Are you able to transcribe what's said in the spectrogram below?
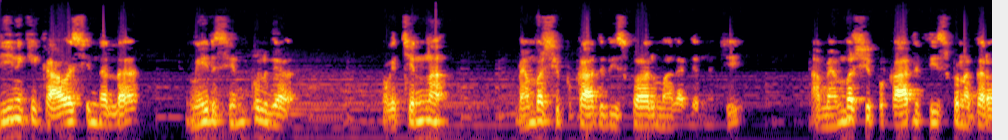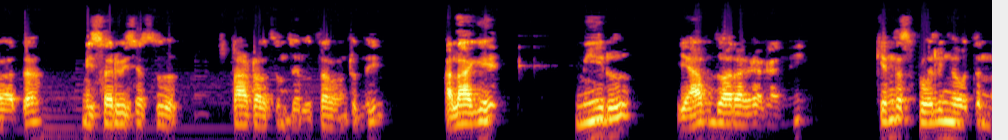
దీనికి కావాల్సిందల్లా మీరు సింపుల్గా ఒక చిన్న మెంబర్షిప్ కార్డు తీసుకోవాలి మా దగ్గర నుంచి. ఆ మెంబర్షిప్ కార్డు తీసుకున్న తర్వాత మీ సర్వీసెస్ స్టార్ట్ అవుతుంది జరుగుతూ ఉంటుంది. అలాగే మీరు యాప్ ద్వారా కానీ కింద స్క్రోలింగ్ అవుతున్న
